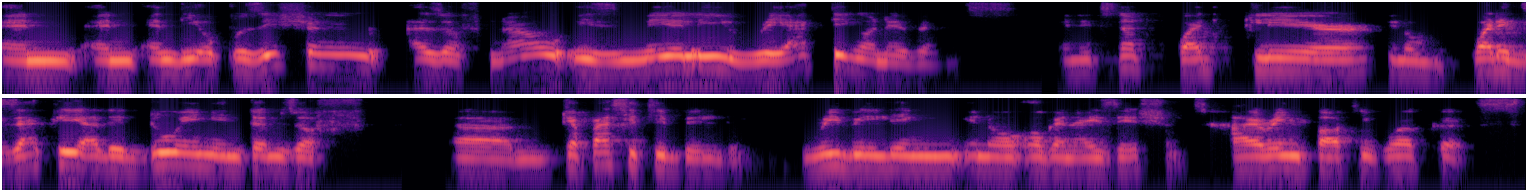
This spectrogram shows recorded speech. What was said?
and, and, and the opposition, as of now, is merely reacting on events. And it's not quite clear, you know, what exactly are they doing in terms of um, capacity building, rebuilding, you know, organizations, hiring party workers,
